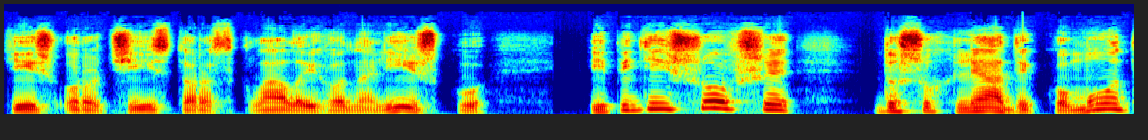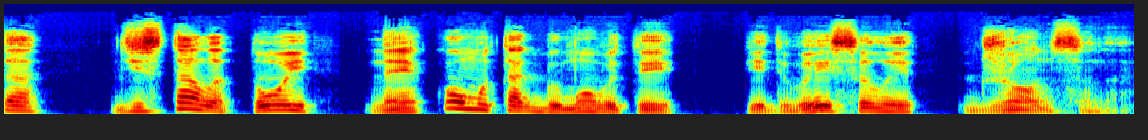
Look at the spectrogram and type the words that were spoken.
Ті ж урочисто розклали його на ліжку і, підійшовши до шухляди комода, дістала той, на якому, так би мовити, підвисили Джонсона.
